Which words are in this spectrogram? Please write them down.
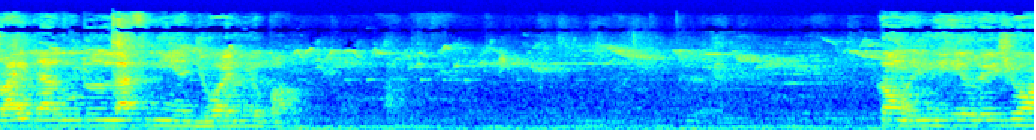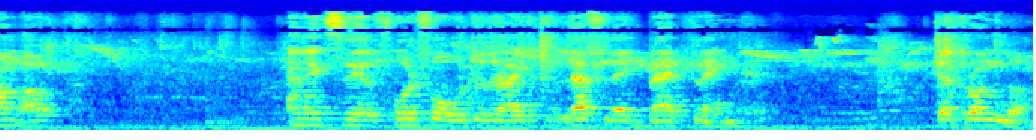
right elbow to the left knee and join your palm. Come on inhale raise your arm up. And exhale fold forward to the right left leg back plank. Chaturanga.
